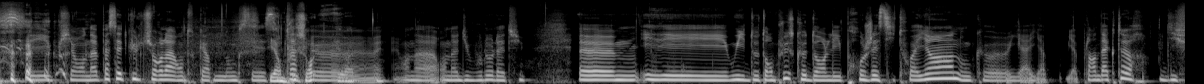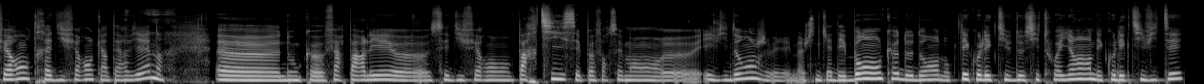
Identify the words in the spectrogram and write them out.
et puis on n'a pas cette culture-là en tout cas, donc c'est clair plus, on, a, on a du boulot là-dessus. Euh, et oui, d'autant plus que dans les projets citoyens, donc il euh, y, a, y, a, plein d'acteurs différents, très différents qui interviennent. donc faire parler ces différents partis, c'est pas forcément évident. J'imagine qu'il y a des banques dedans, donc les collectifs de citoyens, des collectivités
